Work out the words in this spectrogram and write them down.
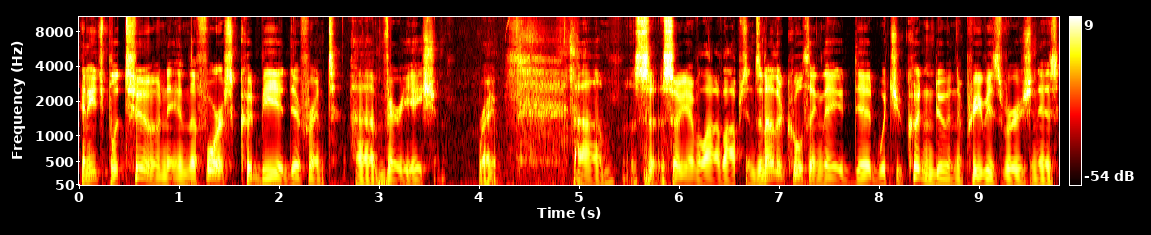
and each platoon in the force could be a different uh, variation, right? Um, so, so you have a lot of options. Another cool thing they did, which you couldn't do in the previous version, is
